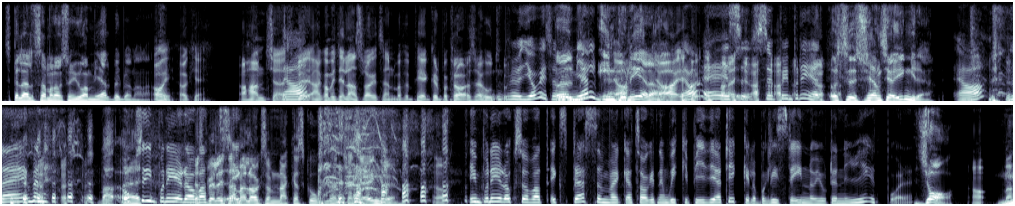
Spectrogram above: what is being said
spelade samma lag som Johan Mjällby bland annat. Oj, okej. Ja, han, känns- Ja. han kommer till landslaget sen. Varför pekar du på Klara så här hotfullt? Jag vet vem Mjällby är. Imponerad. Ja, ja, Ja, jag är ja, su- ja. superimponerad. Och så känns jag yngre. Ja, nej men också imponerad av Jag spelar i att, samma lag som Nacka Skoglund, känns jag yngre? Ja. imponerad också av att Expressen verkar ha tagit en Wikipedia-artikel och bara klistrat in och gjort en nyhet på det. Ja, Ja. men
